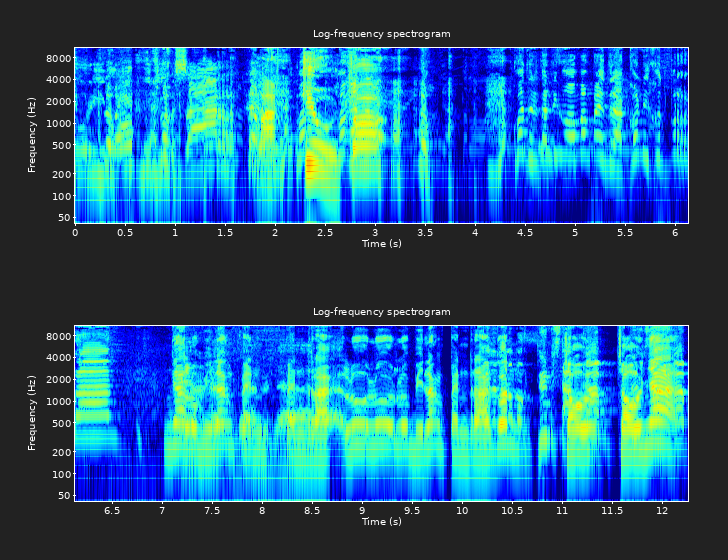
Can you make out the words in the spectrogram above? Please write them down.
Urino biji besar Fuck you, cok. Gua dari tadi ngomong Pendragon ikut perang. Enggak lu bilang pen pendra lu lu lu bilang Pendragon cow cownya Startup.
